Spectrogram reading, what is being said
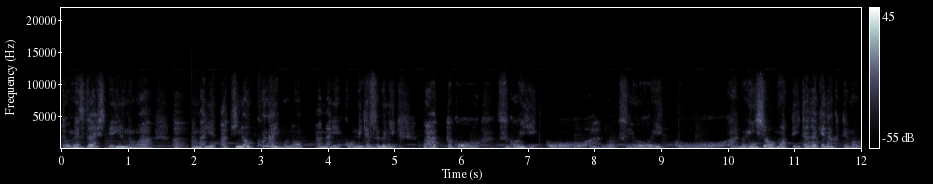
と、目指しているのは、あまり飽きの来ないもの、あまりこう見てすぐに、わーっとこう、すごい、こう、あの、強い、こう、あの、印象を持っていただけなくても、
